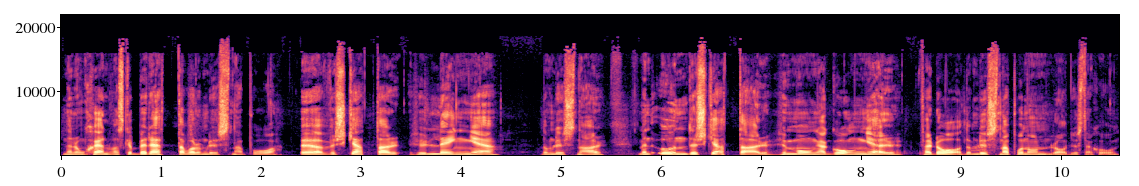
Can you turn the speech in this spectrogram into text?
när de själva ska berätta vad de lyssnar på överskattar hur länge de lyssnar men underskattar hur många gånger per dag de lyssnar på någon radiostation.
